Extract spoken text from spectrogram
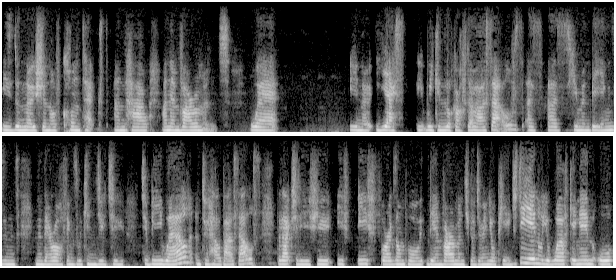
is the notion of context and how an environment where you know yes we can look after ourselves as as human beings and you know, there are things we can do to to be well and to help ourselves. But actually if you if if for example the environment you're doing your phd in or you're working in or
